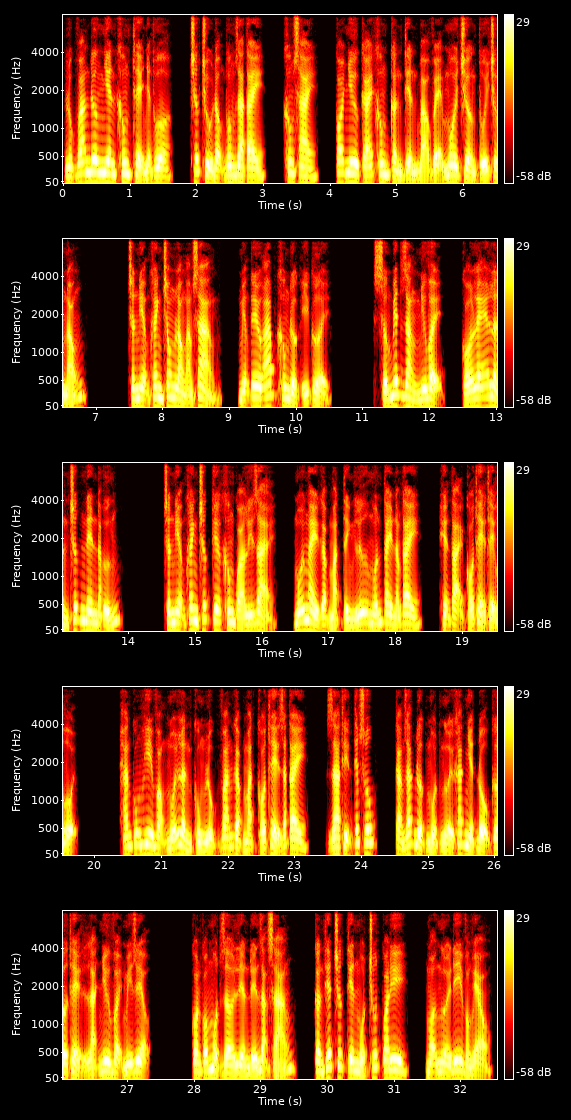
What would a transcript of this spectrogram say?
Lục Vãn đương nhiên không thể nhận thua, trước chủ động buông ra tay, không sai, coi như cái không cần tiền bảo vệ môi trường túi trường nóng. Trần Niệm Khanh trong lòng ám sảng, miệng kêu áp không được ý cười. Sớm biết rằng như vậy, có lẽ lần trước nên đáp ứng. Trần Niệm Khanh trước kia không quá lý giải, mỗi ngày gặp mặt tình lữ muốn tay nắm tay, hiện tại có thể thể hội. Hắn cũng hy vọng mỗi lần cùng Lục Vãn gặp mặt có thể dắt tay, ra thịt tiếp xúc, cảm giác được một người khác nhiệt độ cơ thể là như vậy mỹ diệu. Còn có một giờ liền đến dạng sáng, cần thiết trước tiên một chút qua đi, mọi người đi vòng mèo.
